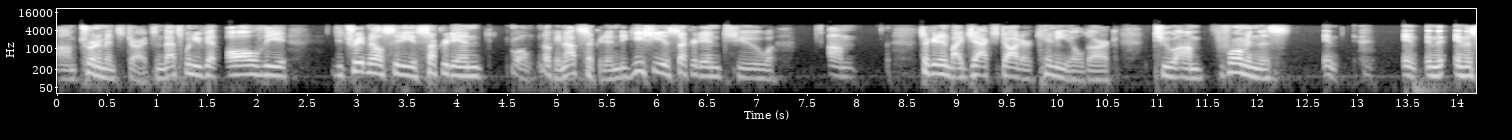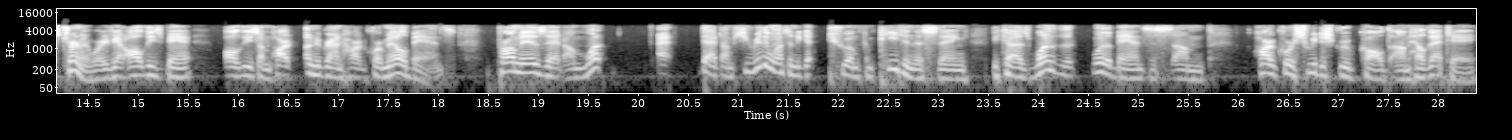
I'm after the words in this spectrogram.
um, tournament starts, and that's when you get all the Detroit Metal City is suckered in. Well, okay, not suckered in. Negishi is suckered into um, suckered in by Jack's daughter Kenny Ildark to um, perform in this in in in, in this tournament where you've got all these band all these um hard underground hardcore metal bands. Problem is that um what that um, she really wants him to get to um, compete in this thing because one of the one of the bands is um, hardcore Swedish group called um, Helvete.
